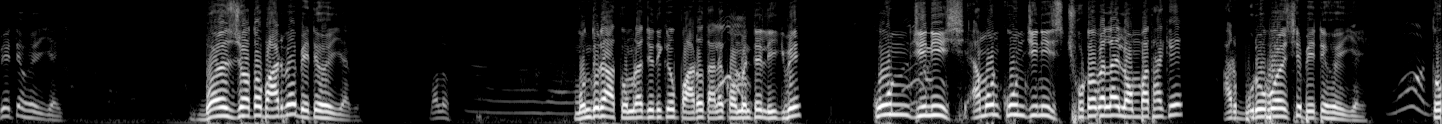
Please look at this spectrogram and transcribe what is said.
বেটে হয়ে যায়। বয়স যত বাড়বে বেটে হয়ে যাবে। বলো। বন্ধুরা তোমরা যদি কেউ পারো তাহলে কমেন্টে লিখবে কোন জিনিস এমন কোন জিনিস ছোটবেলায় লম্বা থাকে আর বুড়ো বয়সে বেটে হয়ে যায়? তো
